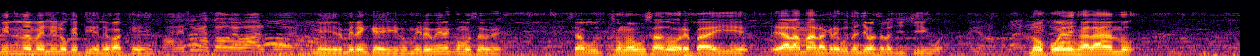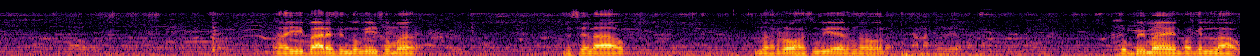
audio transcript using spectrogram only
Miren nada más el hilo que tiene, va que. Parece una soga barco, eh. Miren, miren qué hilo, miren, miren cómo se ve. Se abu- son abusadores para ahí. eh. Es a la mala que le gustan llevarse la chichigua. No pueden jalando. Ahí para haciendo guiso más. De ese lado. Unas rojas subieron ahora. Rompí más él para aquel lado.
